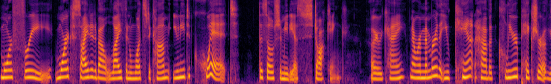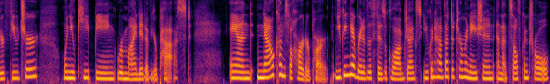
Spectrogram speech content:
more free, more excited about life and what's to come, you need to quit the social media stalking. Okay? Now remember that you can't have a clear picture of your future when you keep being reminded of your past. And now comes the harder part. You can get rid of the physical objects, you can have that determination and that self control,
